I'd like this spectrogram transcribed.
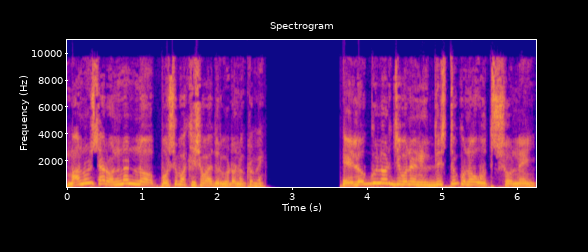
মানুষ আর অন্যান্য পশু পাখি সবাই দুর্ঘটনাক্রমে। এই লোকগুলোর জীবনে নির্দিষ্ট কোনো উৎস নেই।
